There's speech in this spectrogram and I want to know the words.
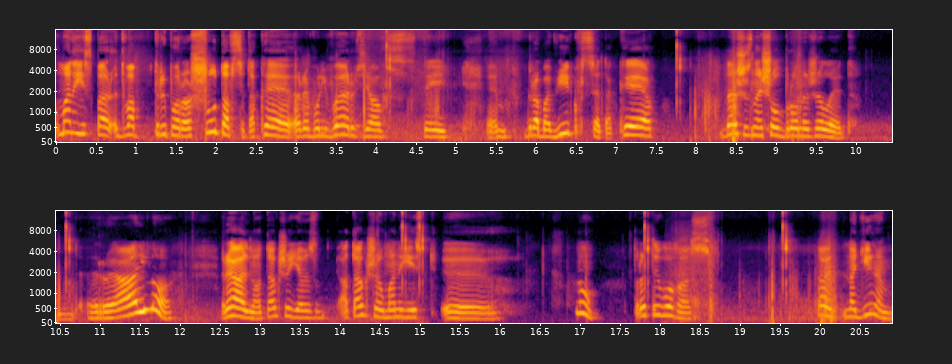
У мене є пар... два-три парашута, все таке, револьвер взяв, стей, ем, дробовик, все таке. Далі знайшов бронежилет. Реально? Реально, а также я а также у мене є е, ну, противогаз. Давай надінемо.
